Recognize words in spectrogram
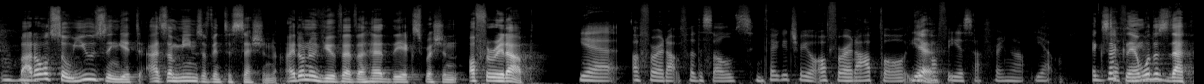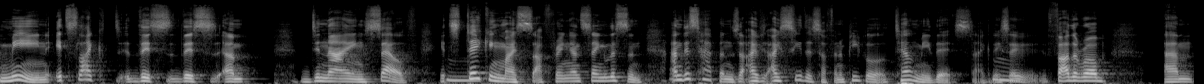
but also using it as a means of intercession. I don't know if you've ever heard the expression offer it up. Yeah, offer it up for the souls in purgatory or offer it up or yeah, Yeah. offer your suffering up. Yep. Exactly. And what does that mean? It's like this this um denying self. It's Mm-hmm. taking my suffering and saying, listen, and this happens. I, I see this often, and people tell me this. Like they Mm. say, Father Rob, um,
